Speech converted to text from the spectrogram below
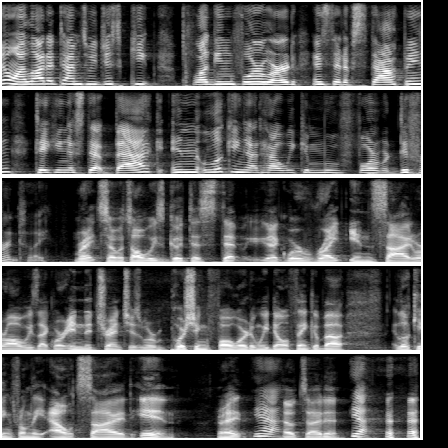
No, a lot of times we just keep plugging forward instead of stopping, taking a step back, and looking at how we can move forward differently. Right. So it's always good to step like we're right inside. We're always like we're in the trenches. We're pushing forward and we don't think about looking from the outside in, right? Yeah. Outside in. Yeah.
